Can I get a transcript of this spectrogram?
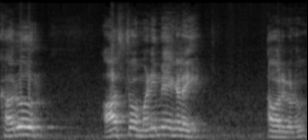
கரூர் ஆஸ்ட்ரோ மணிமேகலை அவர்களும்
